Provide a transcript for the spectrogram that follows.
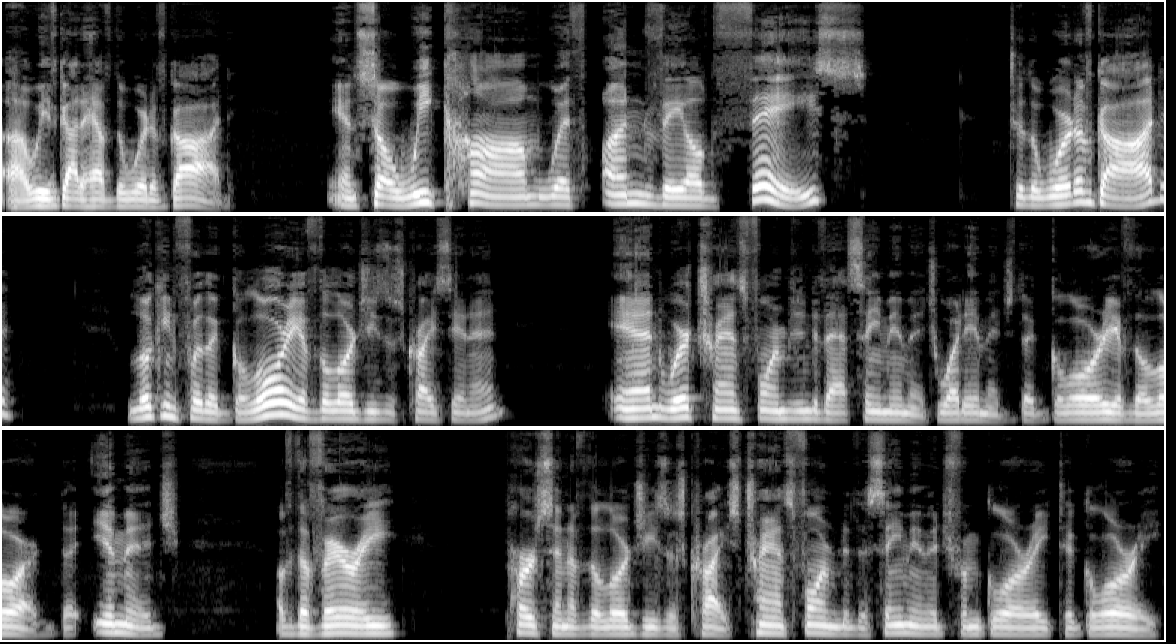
Uh, we've got to have the Word of God. And so we come with unveiled face to the Word of God, looking for the glory of the Lord Jesus Christ in it. And we're transformed into that same image. What image? The glory of the Lord, the image of the very person of the Lord Jesus Christ, transformed in the same image from glory to glory.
